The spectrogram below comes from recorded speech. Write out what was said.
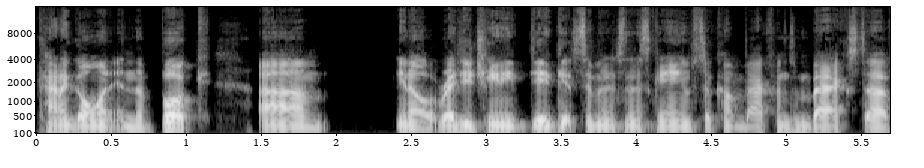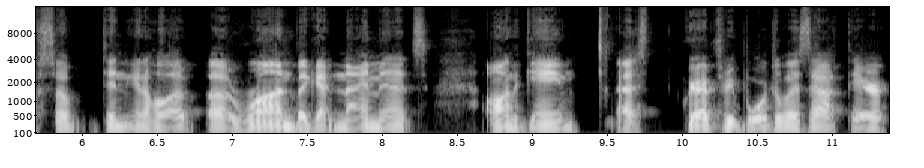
kind of going in the book. Um, you know, Reggie Chaney did get some minutes in this game, so come back from some back stuff. So didn't get a whole lot of uh, run, but got nine minutes on the game. Uh, grabbed three boards while was out there.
